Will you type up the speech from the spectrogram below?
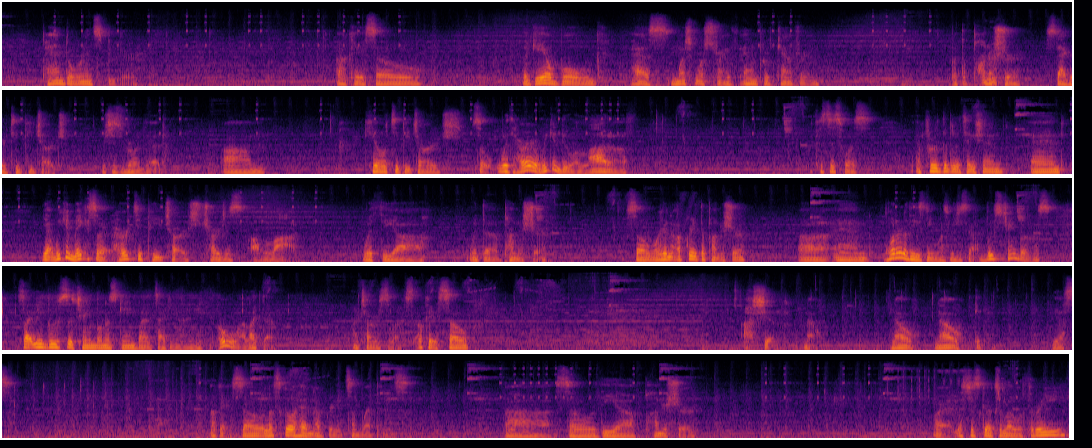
Pandoran Spear. Okay, so the Gae Bolg has much more strength and improved countering. But the Punisher staggered TP charge, which is really good. Um, kill TP charge. So with her, we can do a lot of because this was improved debilitation and yeah, we can make it so that her TP charge charges a lot with the uh, with the Punisher. So we're gonna upgrade the Punisher. Uh, and what are these new ones we just got? Boost chain bonus. Slightly boosts the chain bonus gained by attacking enemy. Oh, I like that. My charge selects. Okay, so. Oh shit! No, no, no. Get. Yes. Okay, so let's go ahead and upgrade some weapons. Uh, so the uh, Punisher. Alright, let's just go to level 3.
